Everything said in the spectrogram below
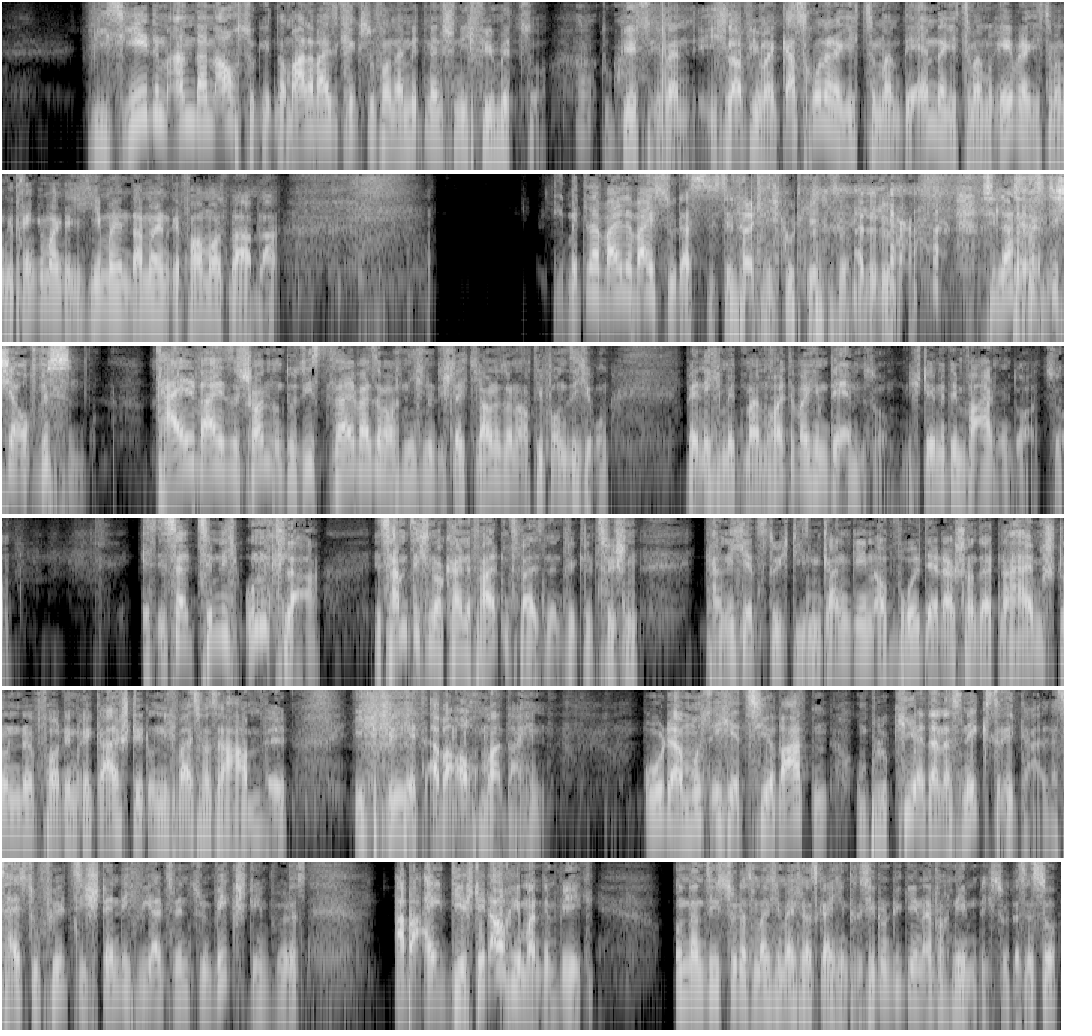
wie es jedem anderen auch so geht. Normalerweise kriegst du von deinen Mitmenschen nicht viel mit so. Du gehst, ich, mein, ich laufe hier mein Gas runter, da gehe ich zu meinem DM, da gehe ich zu meinem Rewe, da gehe ich zu meinem Getränkemarkt, da gehe ich hier mal hin, da mal hin, Reformhaus, bla bla. Mittlerweile weißt du, dass es den Leuten nicht gut geht. So. Also du Sie lassen es dich ja auch wissen. teilweise schon und du siehst teilweise aber auch nicht nur die schlechte Laune, sondern auch die Verunsicherung. Wenn ich mit meinem, heute war ich im DM so, ich stehe mit dem Wagen dort so. Es ist halt ziemlich unklar. Es haben sich noch keine Verhaltensweisen entwickelt zwischen, kann ich jetzt durch diesen Gang gehen, obwohl der da schon seit einer halben Stunde vor dem Regal steht und nicht weiß, was er haben will. Ich will jetzt aber auch mal dahin. Oder muss ich jetzt hier warten und blockiere dann das nächste Regal? Das heißt, du fühlst dich ständig wie, als wenn du im Weg stehen würdest. Aber dir steht auch jemand im Weg. Und dann siehst du, dass manche Menschen das gar nicht interessiert und die gehen einfach neben dich so. Das ist so,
